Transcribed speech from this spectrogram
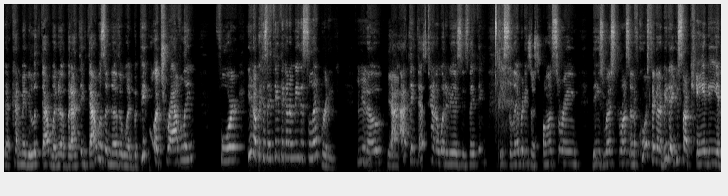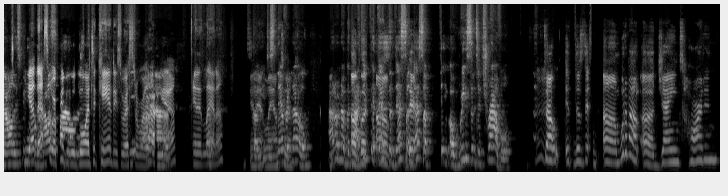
kind of maybe look that one up. But I think that was another one. But people are traveling for, you know, because they think they're going to meet a celebrity. You mm-hmm. know, yeah. I, I think that's kind of what it is. Is they think these celebrities are sponsoring these restaurants, and of course they're going to be there. You saw Candy and all these people. Yeah, that's where people were going to Candy's restaurant. Yeah, yeah in Atlanta. So in you Atlanta. just never know. I don't know, but uh, I but, think that that's um, a that's a that's a thing, a reason to travel. Hmm. So it, does it um what about uh James Harden?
